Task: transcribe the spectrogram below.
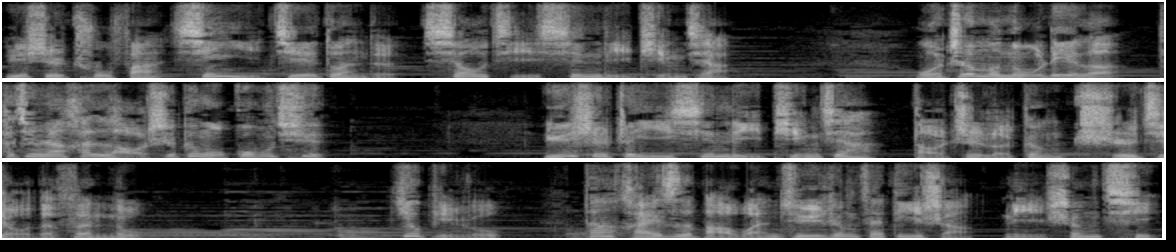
于是触发新一阶段的消极心理评价。我这么努力了，他竟然还老是跟我过不去。于是这一心理评价导致了更持久的愤怒。又比如，当孩子把玩具扔在地上，你生气，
